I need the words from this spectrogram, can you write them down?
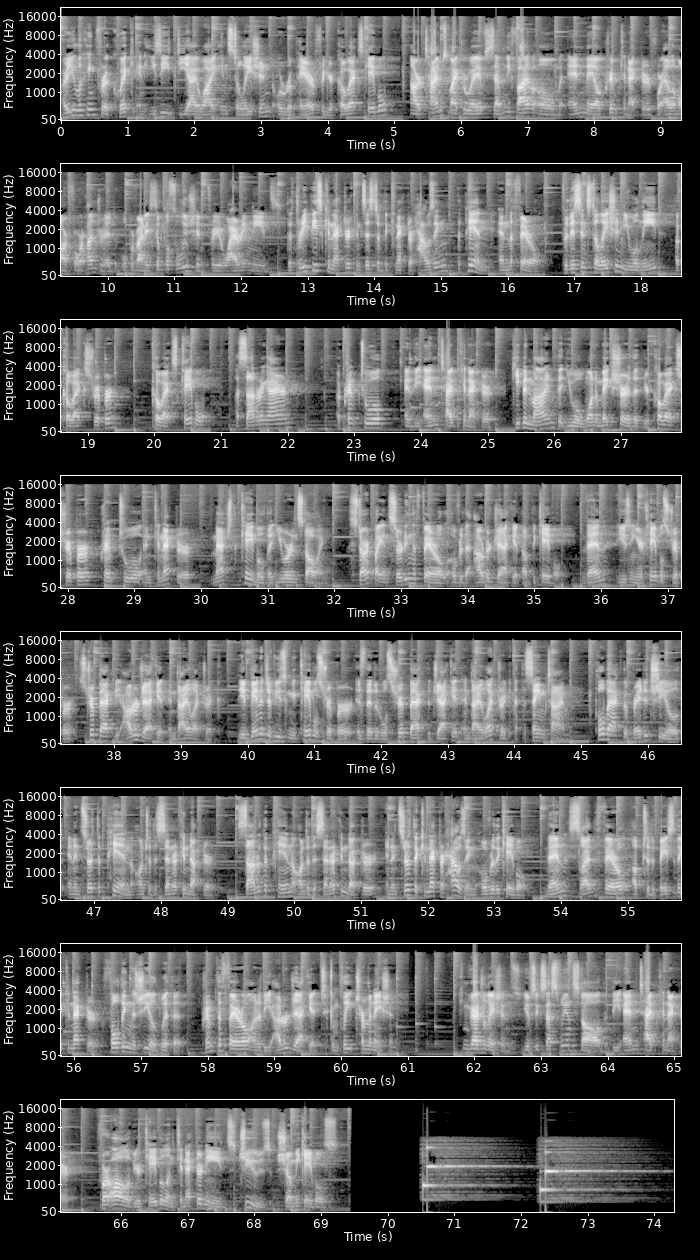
Are you looking for a quick and easy DIY installation or repair for your coax cable? Our Times Microwave 75 ohm N male crimp connector for LMR 400 will provide a simple solution for your wiring needs. The three-piece connector consists of the connector housing, the pin, and the ferrule. For this installation you will need a coax stripper, coax cable, a soldering iron, a crimp tool, and the N-type connector. Keep in mind that you will want to make sure that your coax stripper, crimp tool, and connector match the cable that you are installing. Start by inserting the ferrule over the outer jacket of the cable. Then, using your cable stripper, strip back the outer jacket and dielectric. The advantage of using a cable stripper is that it will strip back the jacket and dielectric at the same time. Pull back the braided shield and insert the pin onto the center conductor. Solder the pin onto the center conductor and insert the connector housing over the cable. Then slide the ferrule up to the base of the connector, folding the shield with it. Crimp the ferrule under the outer jacket to complete termination. Congratulations, you have successfully installed the N-type connector. For all of your cable and connector needs, choose Show Me Cables.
